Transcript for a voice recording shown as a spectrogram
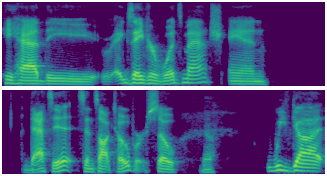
he had the Xavier Woods match, and that's it since October. So yeah. we've got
